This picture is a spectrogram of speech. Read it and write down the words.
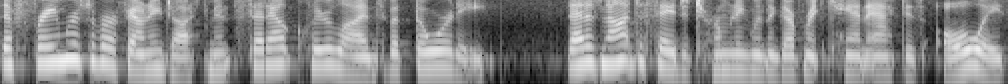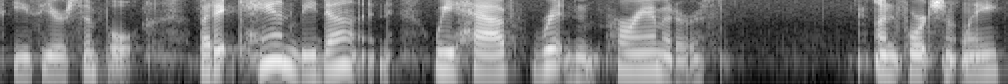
The framers of our founding documents set out clear lines of authority. That is not to say determining when the government can act is always easy or simple, but it can be done. We have written parameters. Unfortunately,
